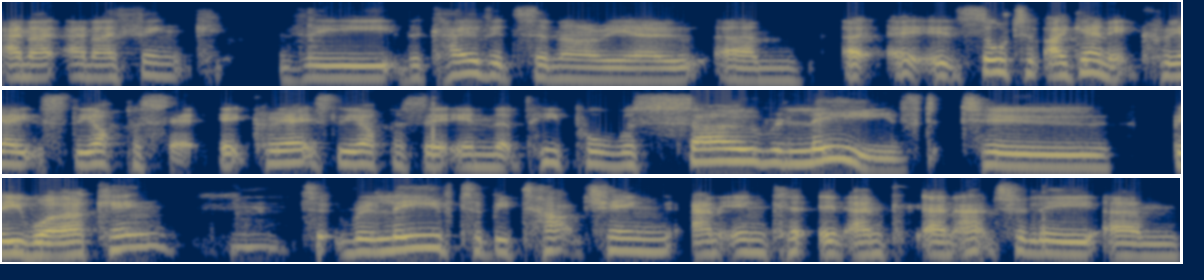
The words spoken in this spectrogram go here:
and I and I think the the COVID scenario, um, uh, it's sort of again, it creates the opposite. It creates the opposite in that people were so relieved to be working, to, relieved to be touching and in, in and and actually um,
